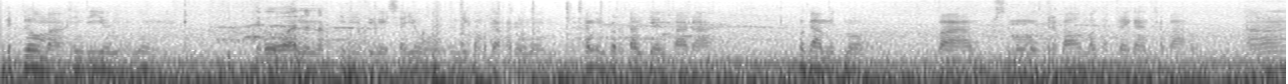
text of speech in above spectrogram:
diploma hindi yun ano Di ano na. ibibigay sa iyo hindi ka magkakaroon nun isang importante yun para magamit mo pag gusto mong magtrabaho mag-apply ka ng trabaho. Ah,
